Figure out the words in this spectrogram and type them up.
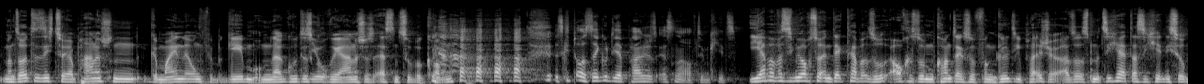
man sollte sich zur japanischen Gemeinde irgendwie begeben, um da gutes koreanisches Essen zu bekommen. Es gibt auch sehr gut japanisches Essen auf dem Kiez. Ja, aber was ich mir auch so entdeckt habe, so auch so im Kontext so von Guilty Pleasure, also ist mit Sicherheit, dass ich hier nicht so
